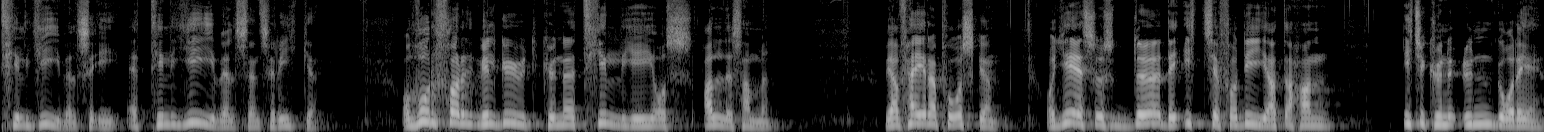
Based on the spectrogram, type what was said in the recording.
tilgivelse i. Et tilgivelsens rike. Og hvorfor vil Gud kunne tilgi oss alle sammen? Vi har feira påske, og Jesus døde ikke fordi at han ikke kunne unngå det,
